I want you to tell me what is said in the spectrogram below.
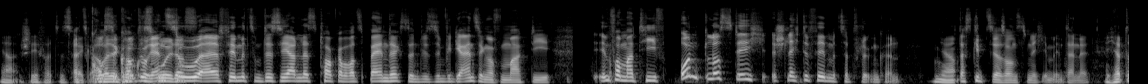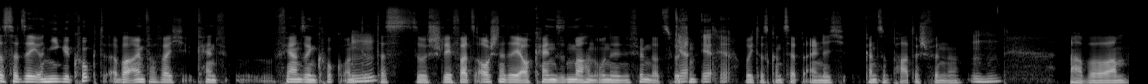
Ja, Schläfert ist Als weg. Aber große Konkurrenz wohl, zu äh, Filme zum Dessert und Let's Talk About Spandex sind, sind wir die einzigen auf dem Markt, die informativ und lustig schlechte Filme zerpflücken können. Ja. Das gibt's ja sonst nicht im Internet. Ich habe das tatsächlich auch nie geguckt, aber einfach, weil ich kein Fernsehen gucke und Mhm. das so Schläferts Ausschnitte ja auch keinen Sinn machen ohne den Film dazwischen, Ja, ja, wo ich das Konzept eigentlich ganz sympathisch finde. Mhm. Aber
